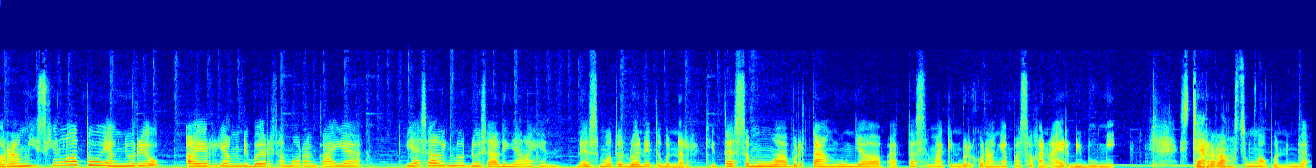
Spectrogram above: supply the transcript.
orang miskin lah tuh yang nyuri air yang dibayar sama orang kaya. Ya saling nuduh saling nyalahin. Dan semua tuduhan itu benar. Kita semua bertanggung jawab atas semakin berkurangnya pasokan air di bumi. Secara langsung maupun enggak.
